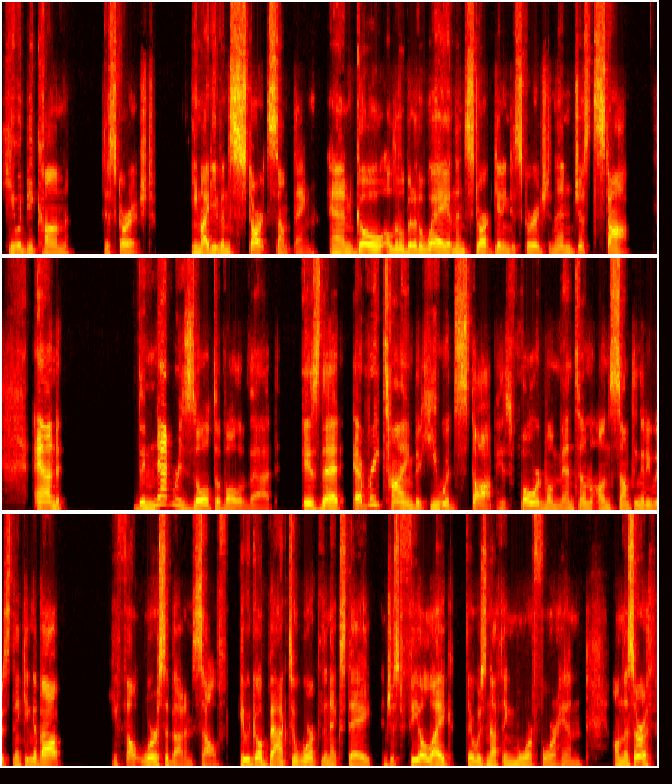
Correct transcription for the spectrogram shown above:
he would become discouraged. He might even start something and go a little bit of the way and then start getting discouraged and then just stop. And the net result of all of that is that every time that he would stop his forward momentum on something that he was thinking about, he felt worse about himself. He would go back to work the next day and just feel like there was nothing more for him on this earth.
